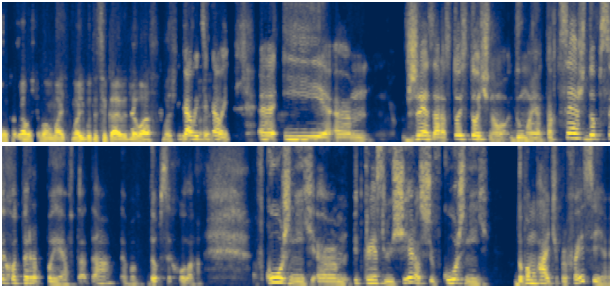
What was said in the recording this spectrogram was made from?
Ви казали, що вам мають, мають бути цікаві для вас. Бачите, Цікавий, цікавий. Е, і ем, вже зараз хтось точно думає, так це ж до психотерапевта, да? до психолога. В кожній, ем, підкреслюю ще раз, що в кожній допомагаючій професії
